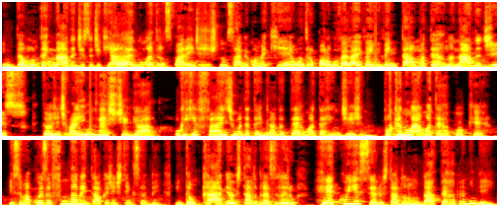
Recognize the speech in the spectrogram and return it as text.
então não tem nada disso de que ah, não é transparente, a gente não sabe como é que é, um antropólogo vai lá e vai inventar uma terra, não é nada disso. Então a gente vai investigar o que, que faz de uma determinada terra uma terra indígena? Porque não é uma terra qualquer. Isso é uma coisa fundamental que a gente tem que saber. Então, cabe ao Estado brasileiro reconhecer. O Estado não dá terra para ninguém.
